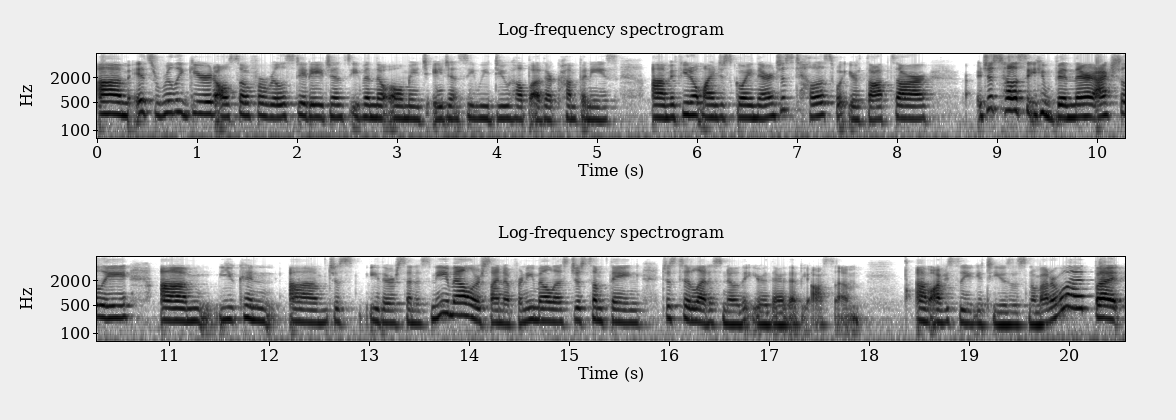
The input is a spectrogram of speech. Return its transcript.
um, it's really geared also for real estate agents, even though OMH agency, we do help other companies. Um, if you don't mind just going there and just tell us what your thoughts are, just tell us that you've been there actually. Um, you can um, just either send us an email or sign up for an email list, just something just to let us know that you're there. That'd be awesome. Um, obviously, you get to use this no matter what, but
